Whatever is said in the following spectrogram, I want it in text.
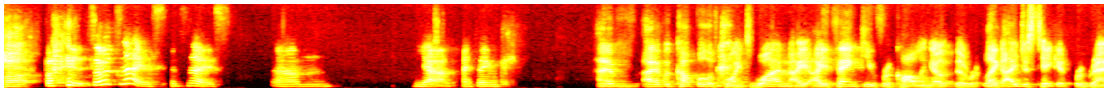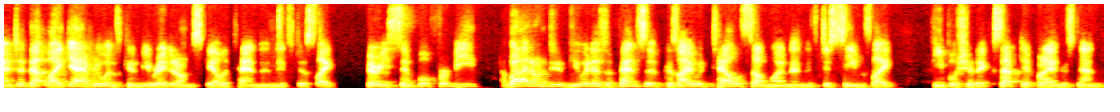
Well, but so it's nice. It's nice. Um, yeah, I think I have I have a couple of points. One, I, I thank you for calling out the like. I just take it for granted that like yeah, everyone's can be rated on a scale of ten, and it's just like very simple for me. But I don't do, view it as offensive because I would tell someone, and it just seems like people should accept it. But I understand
